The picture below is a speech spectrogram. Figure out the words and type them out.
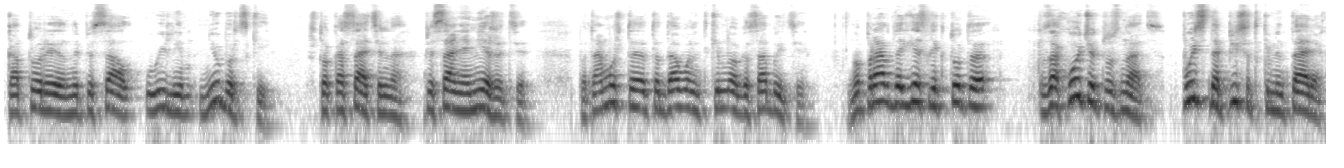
которые написал Уильям Ньюбердский, что касательно описания нежити, потому что это довольно-таки много событий. Но правда, если кто-то захочет узнать, пусть напишет в комментариях.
